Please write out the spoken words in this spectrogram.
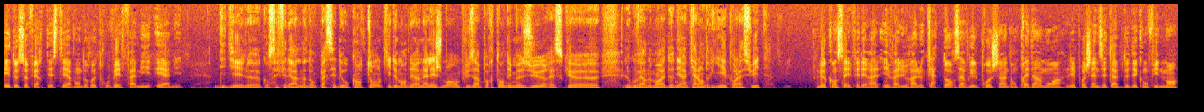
et de se faire tester avant de retrouver famille et amis. Didier, le Conseil fédéral n'a donc pas cédé au canton qui demandait un allègement plus important des mesures. Est-ce que euh, le gouvernement a donné un calendrier pour la suite? Le Conseil fédéral évaluera le 14 avril prochain, dans près d'un mois, les prochaines étapes de déconfinement.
